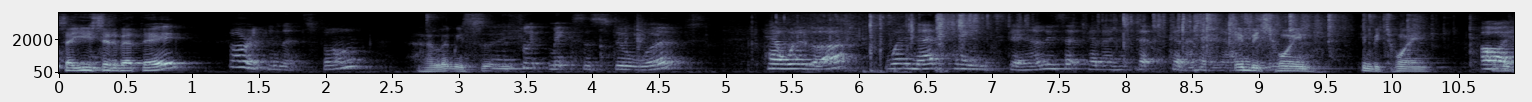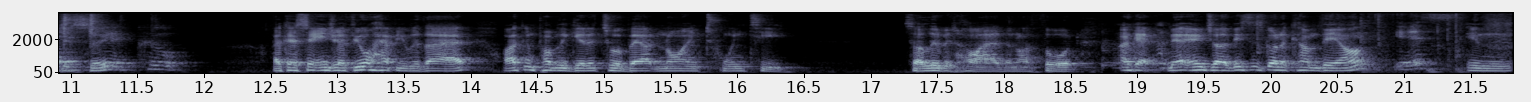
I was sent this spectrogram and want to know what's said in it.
So you said about there? I reckon that's fine. Uh, let me see. The flick mixer still works. However, when that hangs down, is that gonna that's gonna hang out? In between, in between. Oh yeah, yeah, cool. Okay, so Andrew, if you're happy with that, I can probably get it to about 920. So a little bit higher than I thought. Okay, now Angela, this is going to come down. Yes. In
